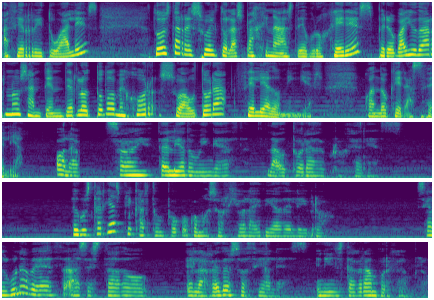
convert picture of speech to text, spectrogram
hacer rituales. Todo está resuelto en las páginas de Brujeres, pero va a ayudarnos a entenderlo todo mejor su autora Celia Domínguez. Cuando quieras, Celia. Hola, soy Celia Domínguez, la autora de Brujeres. Me gustaría explicarte un poco cómo surgió la idea del libro. Si alguna vez has estado en las redes sociales, en Instagram por ejemplo,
